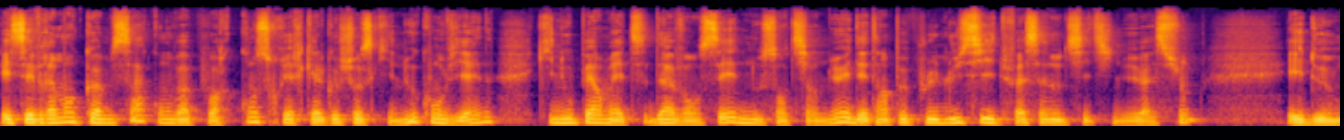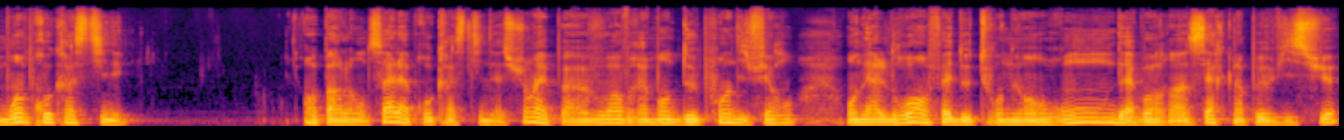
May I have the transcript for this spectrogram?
Et c'est vraiment comme ça qu'on va pouvoir construire quelque chose qui nous convienne, qui nous permette d'avancer, de nous sentir mieux et d'être un peu plus lucide face à notre situation et de moins procrastiner. En parlant de ça, la procrastination, elle peut avoir vraiment deux points différents. On a le droit en fait de tourner en rond, d'avoir un cercle un peu vicieux,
